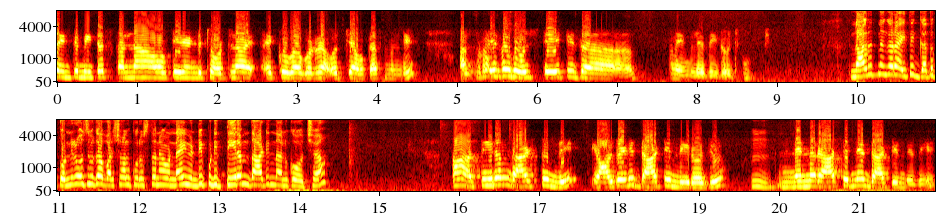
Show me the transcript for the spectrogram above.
సెంటీమీటర్స్ కన్నా ఒకటి రెండు చోట్ల ఎక్కువగా కూడా వచ్చే అవకాశం ఉంది. అదర్వైజ్ హోల్ స్టేట్ ఇస్ ఏం లేదు ఈరోజు నాగరత్న గారు అయితే గత కొన్ని రోజులుగా వర్షాలు కురుస్తూనే ఉన్నాయి. అంటే ఇప్పుడు ఈ తీరం దాటింది అనుకోవచ్చా తీరం దాటుతుంది. ఆల్రెడీ దాటింది ఈరోజు ఉమ్. నిన్న రాత్రినే దాటింది ఇది.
